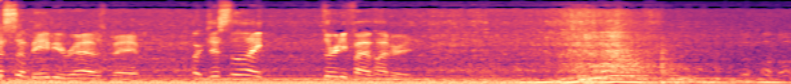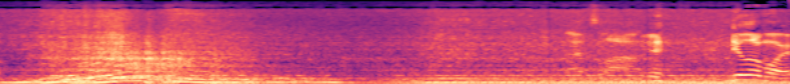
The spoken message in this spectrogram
us some baby revs, babe. Just like 3,500. That's loud. Do a little more.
